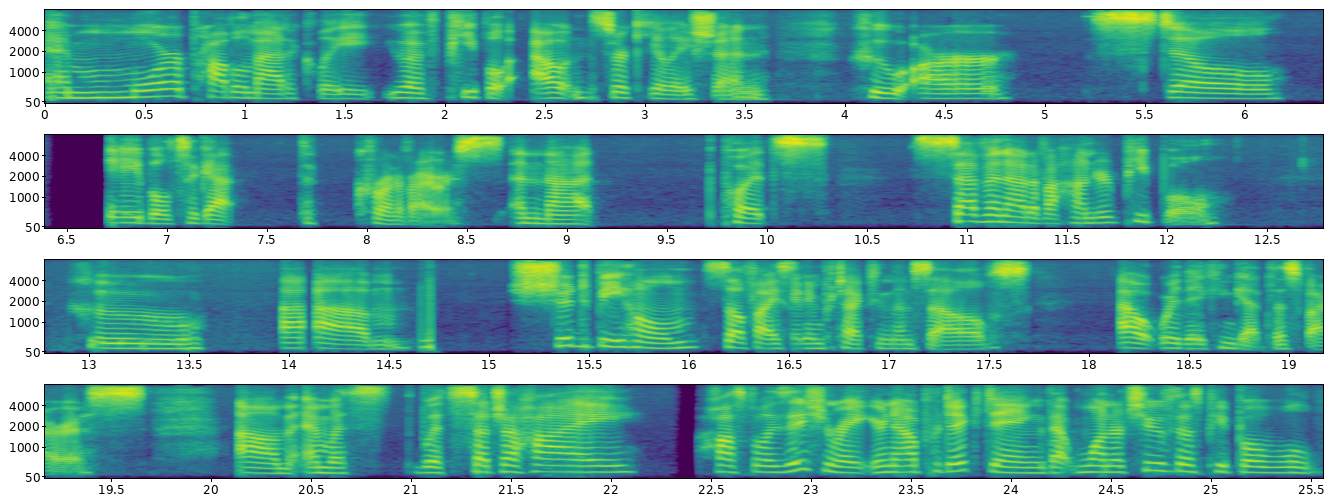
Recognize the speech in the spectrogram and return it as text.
and more problematically, you have people out in circulation who are still able to get the coronavirus. And that puts seven out of 100 people who um, should be home self isolating, protecting themselves out where they can get this virus. Um, and with, with such a high hospitalization rate, you're now predicting that one or two of those people will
